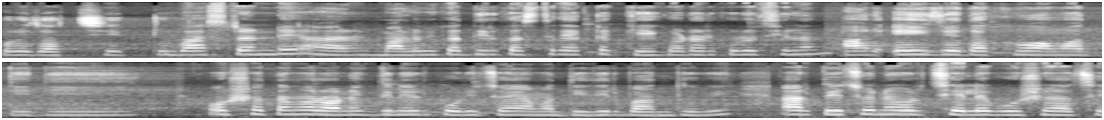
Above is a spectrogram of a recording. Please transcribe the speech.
করে যাচ্ছি একটু। বাস স্ট্যান্ডে আর মালবিকাদির কাছ থেকে একটা কেক অর্ডার করেছিলাম। আর এই যে দেখো আমার দিদি। ওর সাথে আমার অনেক দিনের পরিচয় আমার দিদির বান্ধবী। আর পেছনে ওর ছেলে বসে আছে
